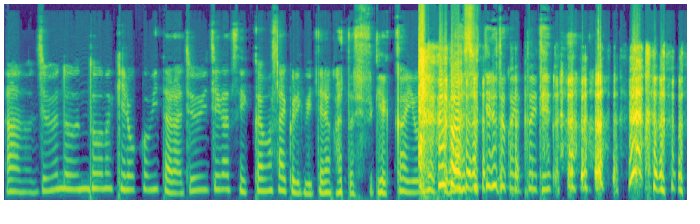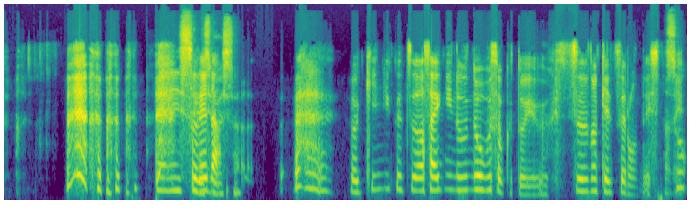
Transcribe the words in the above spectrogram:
あの、自分の運動の記録を見たら、11月1回もサイクリング行ってなかったです。月間400キロ走ってるとか言っといて。大変失礼しました。筋肉痛は最近の運動不足という普通の結論でしたそっね。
